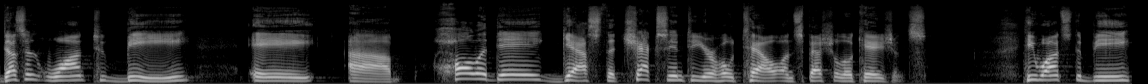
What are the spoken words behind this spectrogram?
doesn't want to be a uh, holiday guest that checks into your hotel on special occasions. He wants to be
